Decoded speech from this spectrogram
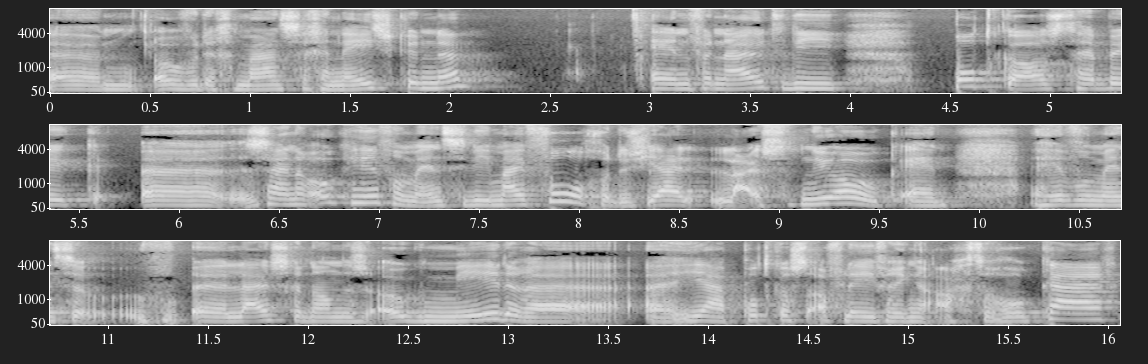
um, over de Gemaanse geneeskunde. En vanuit die podcast heb ik, uh, zijn er ook heel veel mensen die mij volgen. Dus jij luistert nu ook. En heel veel mensen uh, luisteren dan dus ook meerdere uh, ja, podcastafleveringen achter elkaar.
